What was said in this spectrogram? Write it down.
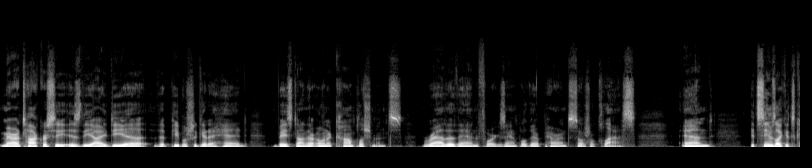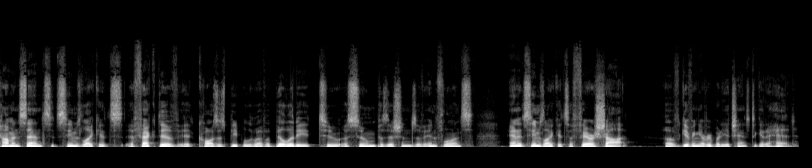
meritocracy is the idea that people should get ahead based on their own accomplishments rather than, for example, their parents' social class. And it seems like it's common sense. It seems like it's effective. It causes people who have ability to assume positions of influence. And it seems like it's a fair shot of giving everybody a chance to get ahead.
